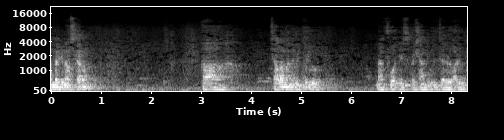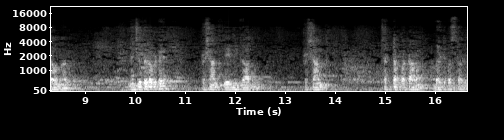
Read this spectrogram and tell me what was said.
అందరికీ నమస్కారం. చాలామంది మిత్రులు నాకు ఫోన్ చేసి ప్రశాంత్ గురించి అడుగుతా ఉన్నారు. నేను చెప్పేది ఒకటే ప్రశాంత్కి ఏమీ కాదు. ప్రశాంత్ చట్టం ప్రకారం బయటకు వస్తాడు.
